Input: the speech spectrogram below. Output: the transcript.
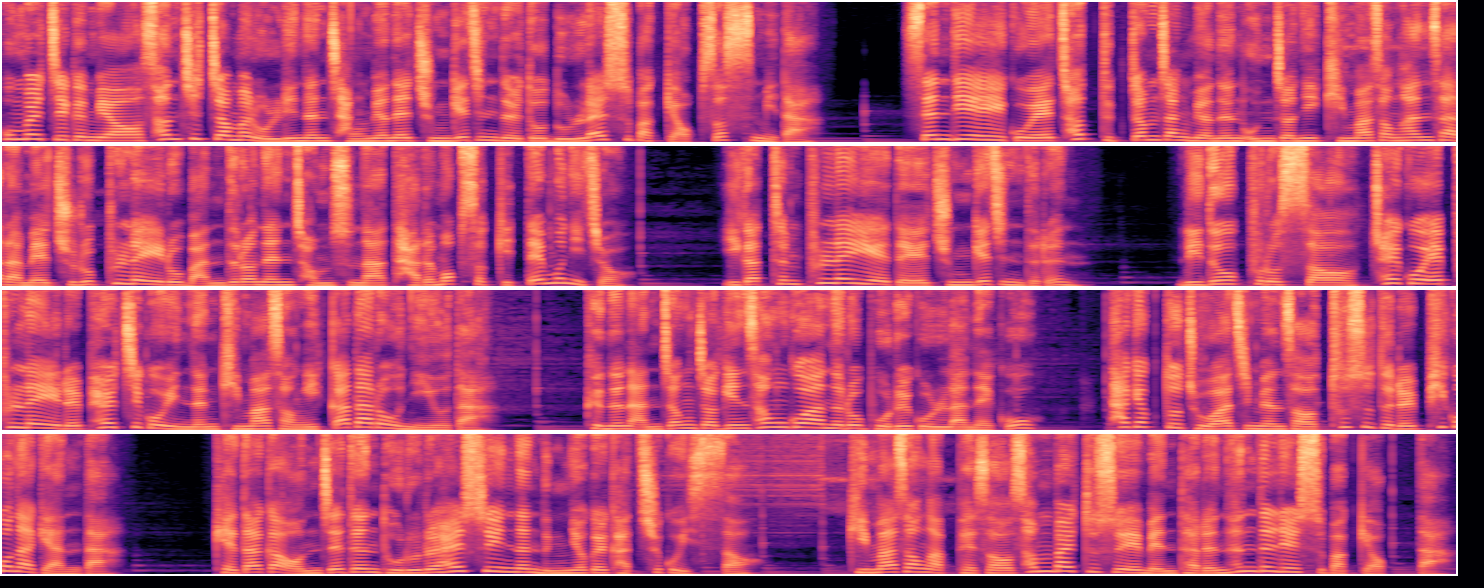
홈을 찍으며 선취점을 올리는 장면에 중계진들도 놀랄 수밖에 없었습니다. 샌디에이고의 첫 득점 장면은 온전히 김하성 한 사람의 주루 플레이로 만들어낸 점수나 다름없었기 때문이죠. 이 같은 플레이에 대해 중계진들은 리드오프로서 최고의 플레이를 펼치고 있는 김하성이 까다로운 이유다. 그는 안정적인 성구안으로 볼을 골라내고 타격도 좋아지면서 투수들을 피곤하게 한다. 게다가 언제든 도루를 할 수 있는 능력을 갖추고 있어. 김하성 앞에서 선발 투수의 멘탈은 흔들릴 수밖에 없다.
